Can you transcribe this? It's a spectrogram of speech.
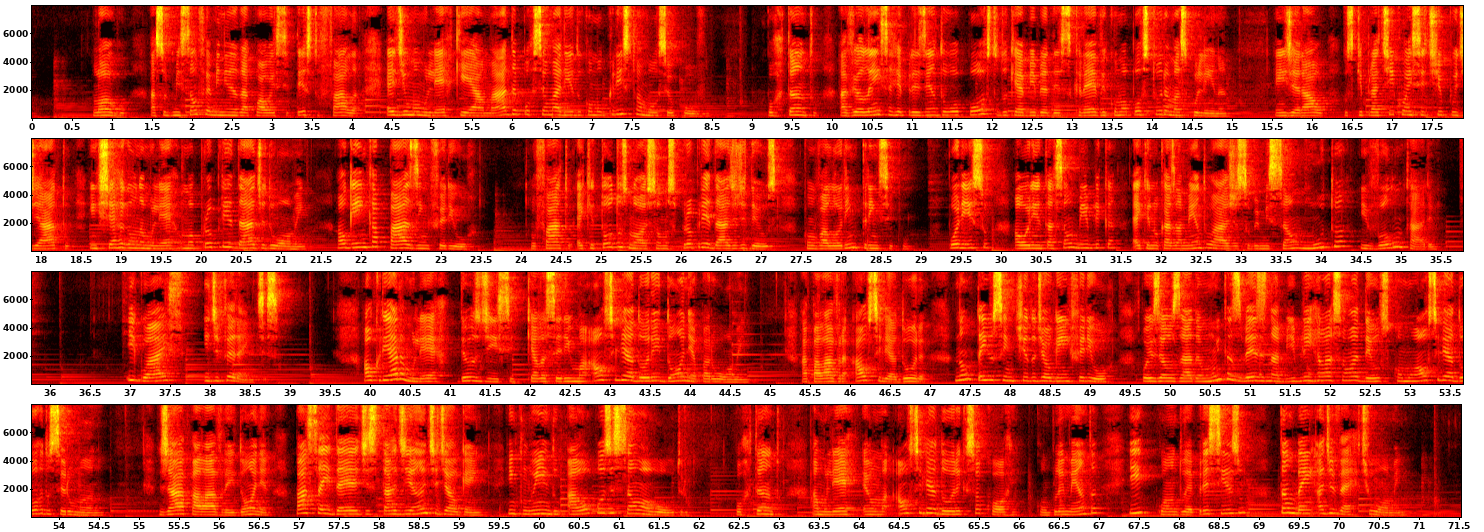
Logo, a submissão feminina da qual esse texto fala é de uma mulher que é amada por seu marido como Cristo amou seu povo. Portanto, a violência representa o oposto do que a Bíblia descreve como a postura masculina. Em geral, os que praticam esse tipo de ato enxergam na mulher uma propriedade do homem, alguém incapaz e inferior. O fato é que todos nós somos propriedade de Deus, com valor intrínseco. Por isso, a orientação bíblica é que no casamento haja submissão mútua e voluntária. Iguais e diferentes. Ao criar a mulher, Deus disse que ela seria uma auxiliadora idônea para o homem. A palavra auxiliadora não tem o sentido de alguém inferior, pois é usada muitas vezes na Bíblia em relação a Deus como auxiliador do ser humano. Já a palavra idônea passa a ideia de estar diante de alguém, incluindo a oposição ao outro. Portanto, a mulher é uma auxiliadora que socorre, complementa e, quando é preciso, também adverte o homem.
